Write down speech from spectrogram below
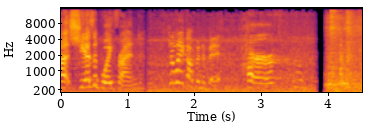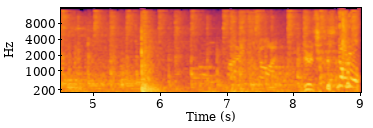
Uh, she has a boyfriend. She'll wake up in a bit. Her. You just no, no,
